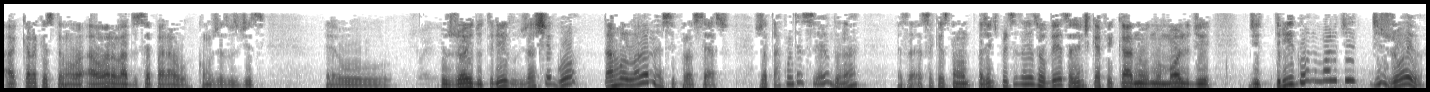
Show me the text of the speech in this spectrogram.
aquela questão, a hora lá de separar, como Jesus disse, é o, o joio do trigo, já chegou, está rolando esse processo, já está acontecendo, né? Essa, essa questão, a gente precisa resolver se a gente quer ficar no, no molho de, de trigo ou no molho de, de joio,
